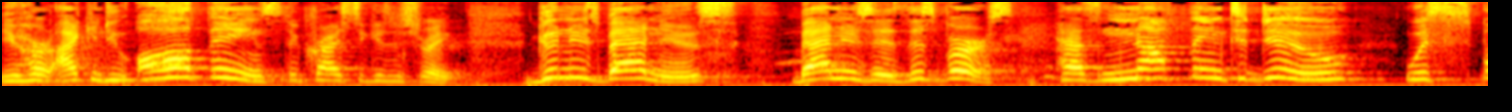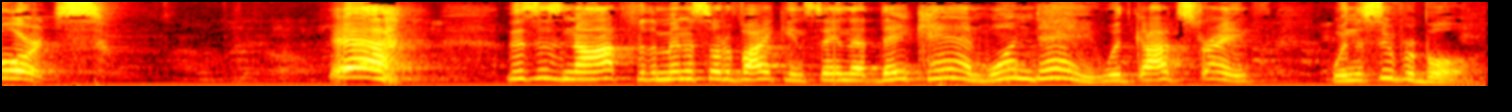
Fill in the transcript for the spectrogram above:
You heard, I can do all things through Christ who gives me strength. Good news, bad news. Bad news is this verse has nothing to do with sports. Yeah, this is not for the Minnesota Vikings saying that they can one day, with God's strength, win the Super Bowl.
